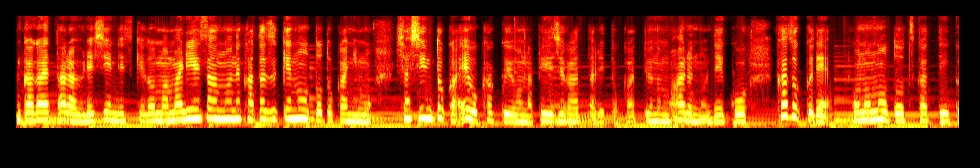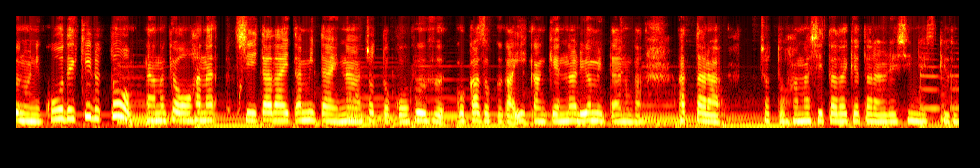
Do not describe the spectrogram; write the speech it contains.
伺えたら嬉しいんですけど、まあ、麻理恵さんのね片付けノートとかにも写真とか絵を描くようなページがあったりとかっていうのもあるのでこう家族でこのノートを使っていくのにこうできるとあの今日お話しいただいたみたいなちょっとこう夫婦ご家族がいい関係になるよみたいなたいのがあったらちょっとお話しいただけたら嬉しいんですけど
